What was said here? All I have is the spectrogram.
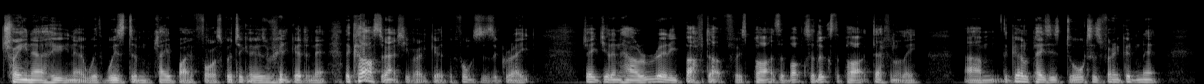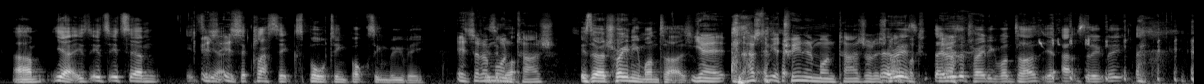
trainer who, you know, with wisdom, played by Forest Whitaker, who's really good in it. The cast are actually very good. The performances are great. Jake Gyllenhaal really buffed up for his part as a boxer, looks the part definitely. Um, the girl who plays his daughter is very good in it. Um, yeah, it's it's it's, um, it's, is, yeah, is, it's a classic sporting boxing movie. Is there a is montage? Is there a training montage? Yeah, it has to be a training montage, or it's there not. Is. There yeah. is a training montage. Yeah, absolutely.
